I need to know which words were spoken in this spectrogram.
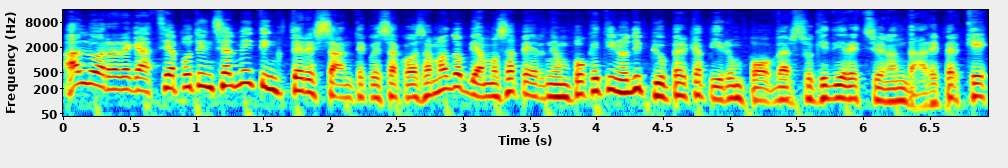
Allora ragazzi è potenzialmente interessante questa cosa, ma dobbiamo saperne un pochettino di più per capire un po' verso che direzione andare, perché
